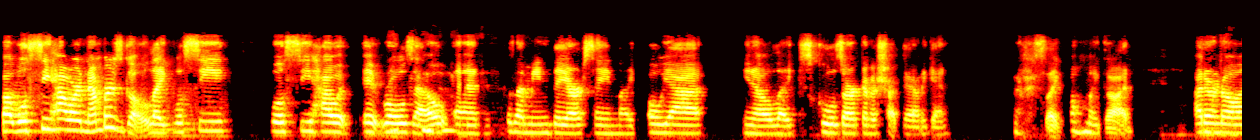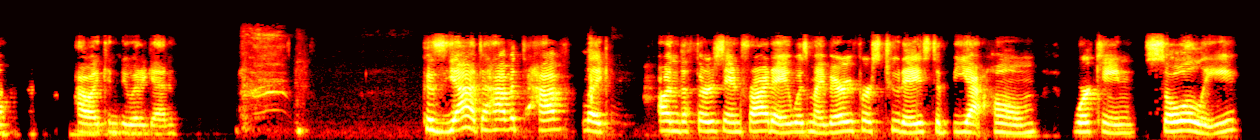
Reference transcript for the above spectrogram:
but we'll see how our numbers go. Like we'll see we'll see how it, it rolls mm-hmm. out and because I mean they are saying like, oh yeah, you know, like schools aren't gonna shut down again. I'm just like, oh my god. I don't know how I can do it again. Cause yeah, to have it to have like on the Thursday and Friday was my very first two days to be at home working solely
